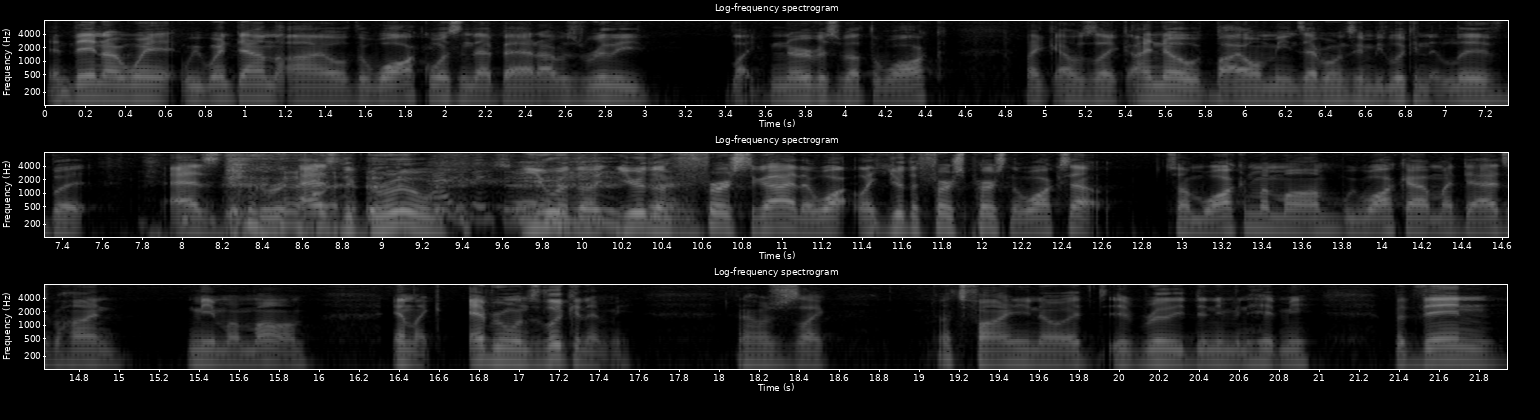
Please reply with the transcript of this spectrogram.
And then I went, we went down the aisle. The walk wasn't that bad. I was really like nervous about the walk. Like I was like, I know by all means everyone's gonna be looking at Liv, but as the gr- as the groom, As you were the you're the first guy that walk like you're the first person that walks out. So I'm walking my mom. We walk out. My dad's behind me and my mom, and like everyone's looking at me, and I was just like, that's fine. You know, it, it really didn't even hit me. But then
